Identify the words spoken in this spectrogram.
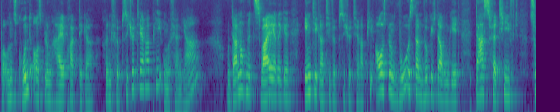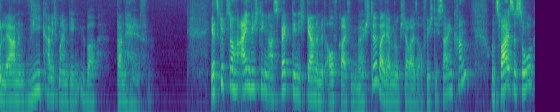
bei uns Grundausbildung Heilpraktikerin für Psychotherapie, ungefähr ein Jahr. und dann noch eine zweijährige integrative Psychotherapie-Ausbildung, wo es dann wirklich darum geht, das vertieft zu lernen, wie kann ich meinem Gegenüber dann helfen. Jetzt gibt es noch einen wichtigen Aspekt, den ich gerne mit aufgreifen möchte, weil der möglicherweise auch wichtig sein kann. Und zwar ist es so,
